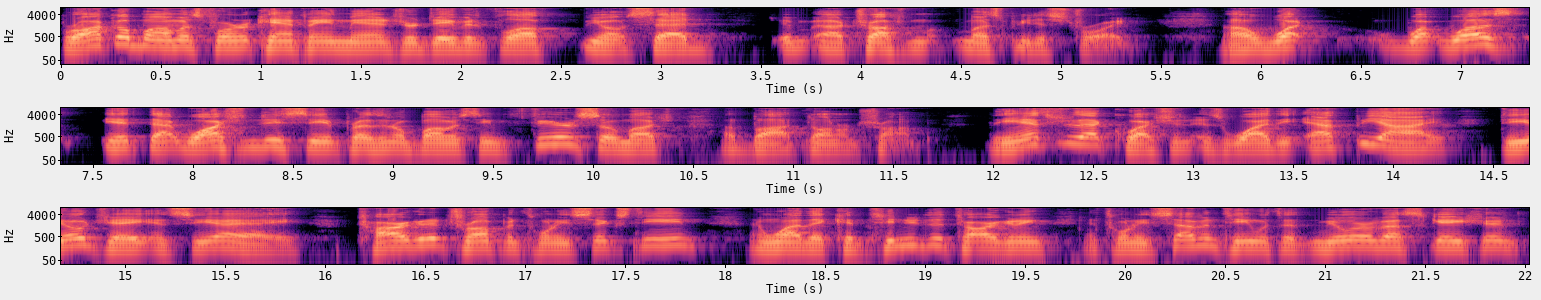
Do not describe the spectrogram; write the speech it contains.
Barack Obama's former campaign manager David Plouffe, you know, said uh, Trump must be destroyed. Uh, what what was it that Washington D.C. and President Obama seemed feared so much about Donald Trump? The answer to that question is why the FBI, DOJ, and CIA targeted Trump in 2016 and why they continued the targeting in 2017 with the Mueller investigation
